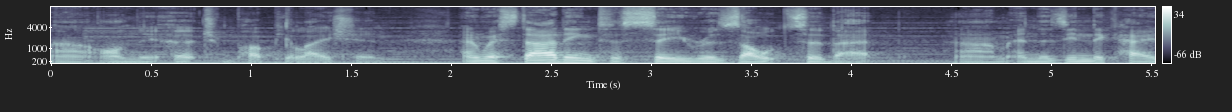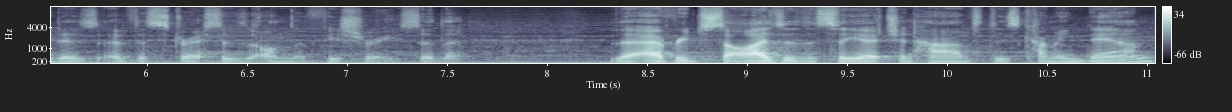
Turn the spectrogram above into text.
uh, on the urchin population. And we're starting to see results of that, um, and there's indicators of the stresses on the fishery. So the the average size of the sea urchin harvest is coming down.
